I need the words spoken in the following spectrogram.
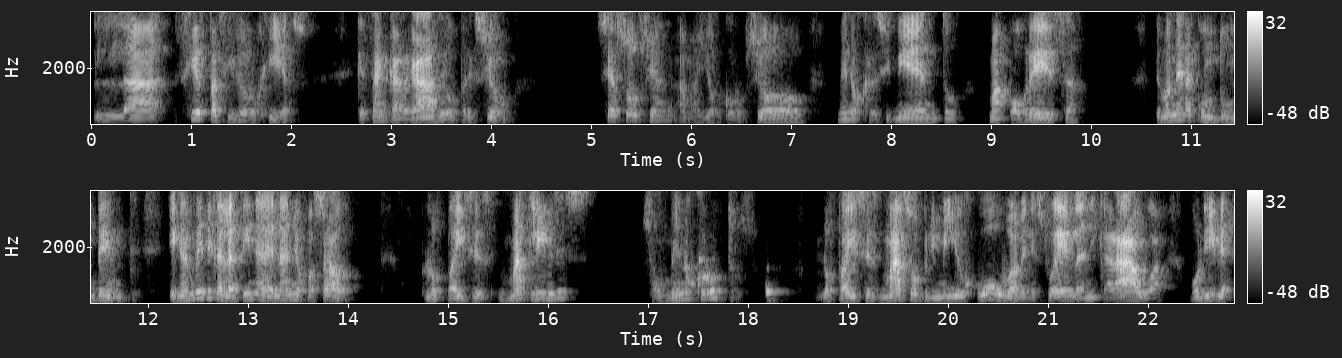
la, ciertas ideologías que están cargadas de opresión se asocian a mayor corrupción, menos crecimiento, más pobreza, de manera contundente. En América Latina del año pasado, los países más libres son menos corruptos. Los países más oprimidos, Cuba, Venezuela, Nicaragua, Bolivia,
